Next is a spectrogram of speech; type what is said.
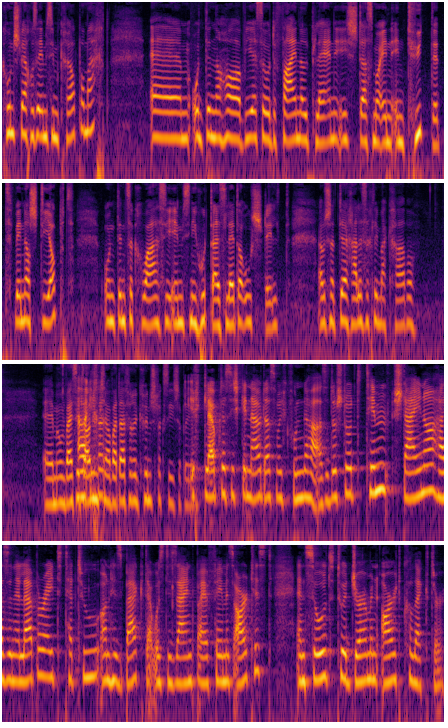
Kunstwerk aus ihm seinem Körper macht. Ähm, und dann nachher wie so der Final Plan ist, dass man ihn enthütet, wenn er stirbt und dann so quasi ihm seine Haut als Leder ausstellt. Aber das ist natürlich alles ein bisschen makaber. Ähm, und weiß jetzt Ah, auch ich nicht genau, was der für ein Künstler war. Aber. Ich glaube, das ist genau das, was ich gefunden habe. Also da steht, Tim Steiner has an elaborate tattoo on his back that was designed by a famous artist and sold to a German art collector.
